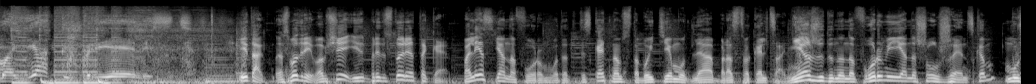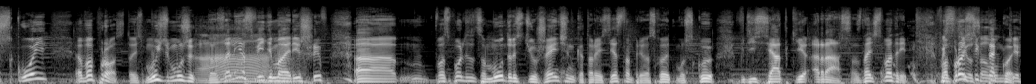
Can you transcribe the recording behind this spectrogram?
Моя ты прелесть. Итак, смотри, вообще предыстория такая. Полез я на форум, вот этот, искать нам с тобой тему для Братства Кольца. Неожиданно на форуме я нашел женском, мужской вопрос. То есть муж, мужик А-а-а. залез, видимо, решив а, воспользоваться мудростью женщин, которые, естественно, превосходят мужскую в десятки раз. Значит, смотри, вопросик такой.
